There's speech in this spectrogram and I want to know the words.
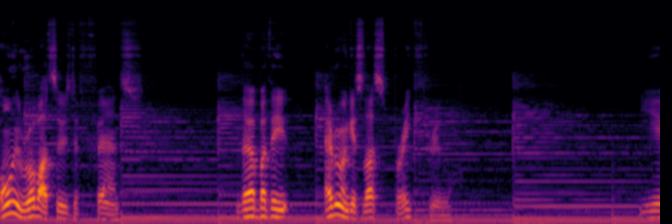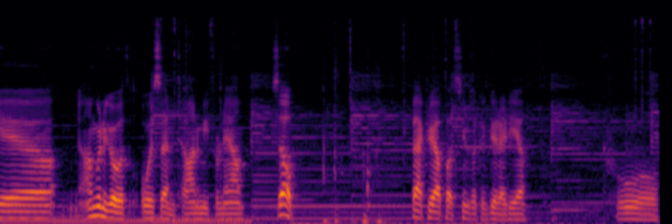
Only robots lose defense. The, but they everyone gets less breakthrough. Yeah, I'm to go with Wasteland Autonomy for now. So, factory output seems like a good idea. Cool.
